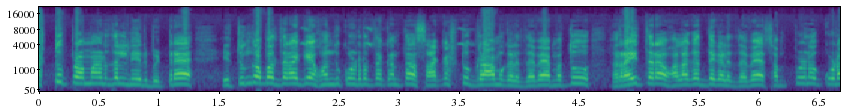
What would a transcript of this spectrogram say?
ಅಷ್ಟು ಪ್ರಮಾಣದಲ್ಲಿ ನೀರು ಬಿಟ್ಟರೆ ಈ ತುಂಗಭದ್ರಾಗೆ ಹೊಂದಿಕೊಂಡಿರ್ತಕ್ಕಂಥ ಸಾಕಷ್ಟು ಗ್ರಾಮಗಳಿದ್ದಾವೆ ಮತ್ತು ರೈತರ ಹೊಲಗದ್ದೆಗಳಿದ್ದಾವೆ. ಸಂಪೂರ್ಣ ಕೂಡ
